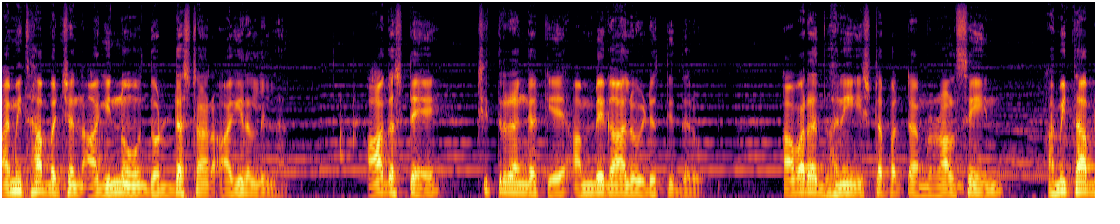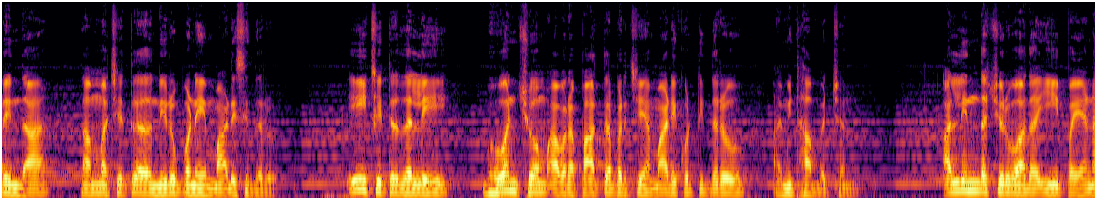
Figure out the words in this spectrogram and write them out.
ಅಮಿತಾಬ್ ಬಚ್ಚನ್ ಆಗಿನ್ನೂ ದೊಡ್ಡ ಸ್ಟಾರ್ ಆಗಿರಲಿಲ್ಲ. ಆಗಷ್ಟೇ ಚಿತ್ರರಂಗಕ್ಕೆ ಅಂಬೆಗಾಲು ಇಡುತ್ತಿದ್ದರು. ಅವರ ಧ್ವನಿ ಇಷ್ಟಪಟ್ಟ ಮೃಣಾಲ್ ಸೇನ್ ಅಮಿತಾಬ್ರಿಂದ ತಮ್ಮ ಚಿತ್ರದ ನಿರೂಪಣೆ ಮಾಡಿಸಿದರು. ಈ ಚಿತ್ರದಲ್ಲಿ ಭುವನ್ ಶೋಮ್ ಅವರ ಪಾತ್ರ ಪರಿಚಯ ಮಾಡಿಕೊಟ್ಟಿದ್ದರು ಅಮಿತಾಬ್ ಬಚ್ಚನ್. ಅಲ್ಲಿಂದ ಶುರುವಾದ ಈ ಪಯಣ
